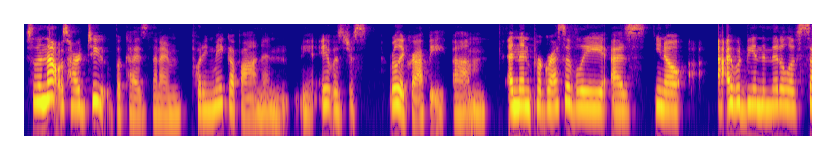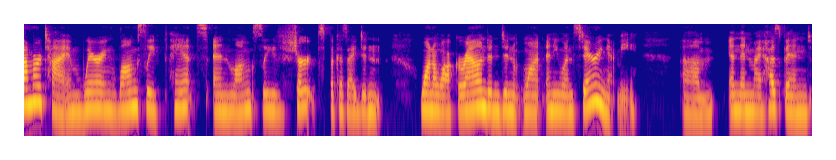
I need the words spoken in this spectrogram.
So then that was hard too because then i'm putting makeup on and it was just really crappy. Um, and then progressively as you know I would be in the middle of summertime wearing long sleeve pants and long sleeve shirts because I didn't want to walk around and didn't want anyone staring at me. Um, and then my husband,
